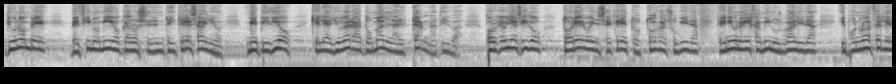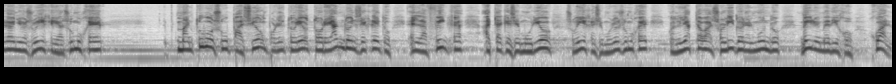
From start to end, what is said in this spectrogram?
de un hombre vecino mío que a los 73 años me pidió que le ayudara a tomar la alternativa, porque había sido torero en secreto toda su vida, tenía una hija minusválida y por no hacerle daño a su hija y a su mujer, mantuvo su pasión por el toreo toreando en secreto en las fincas hasta que se murió su hija y se murió su mujer. Cuando ya estaba solito en el mundo, vino y me dijo, Juan,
